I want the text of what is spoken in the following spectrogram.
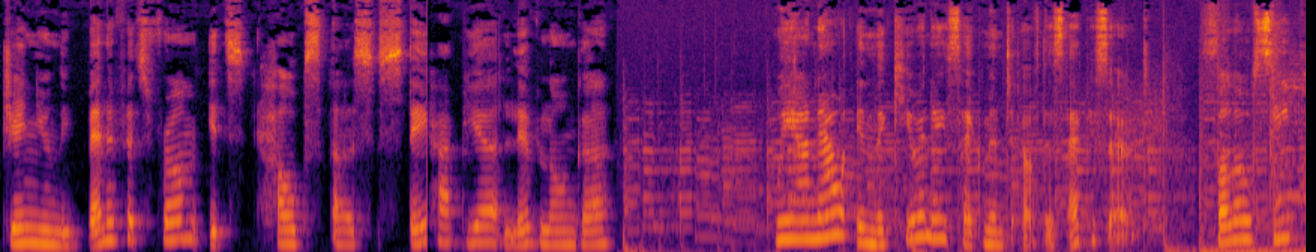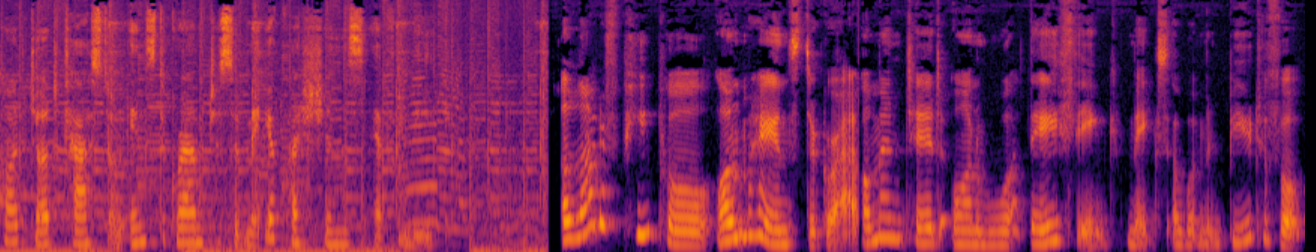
genuinely benefits from. It helps us stay happier, live longer. We are now in the Q&A segment of this episode. Follow zpod.cast on Instagram to submit your questions every week. A lot of people on my Instagram commented on what they think makes a woman beautiful.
